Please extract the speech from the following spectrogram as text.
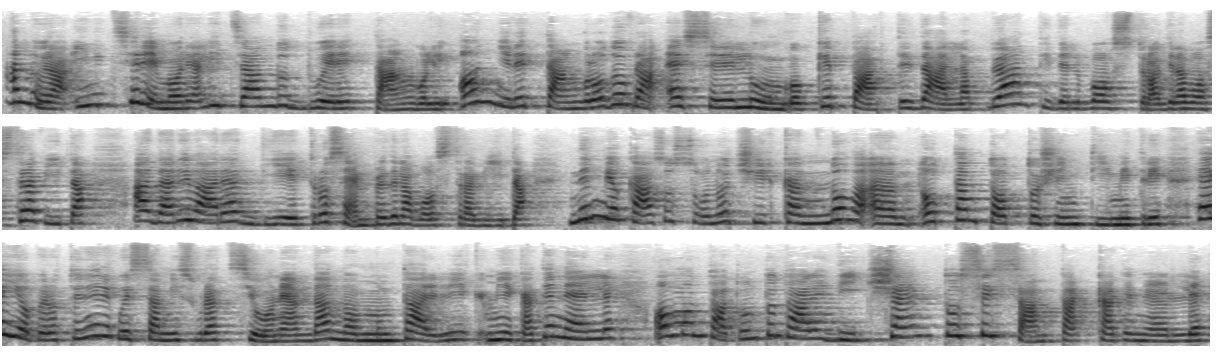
allora inizieremo realizzando due rettangoli. Ogni rettangolo dovrà essere lungo che parte dall'avanti del vostro della vostra vita ad arrivare a dietro sempre della vostra vita. Nel mio caso sono circa 9, 88 centimetri e io per ottenere questa misurazione andando a montare le mie catenelle ho montato un totale di 160 catenelle.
